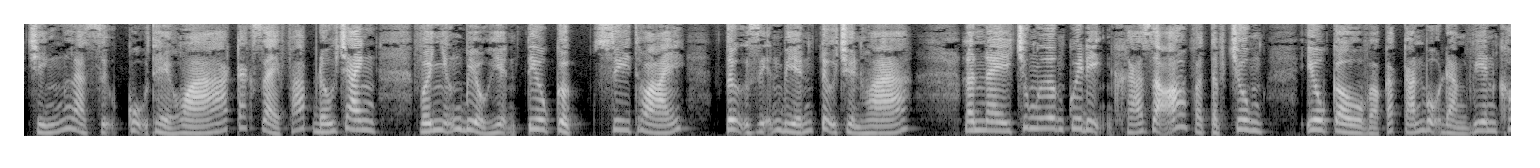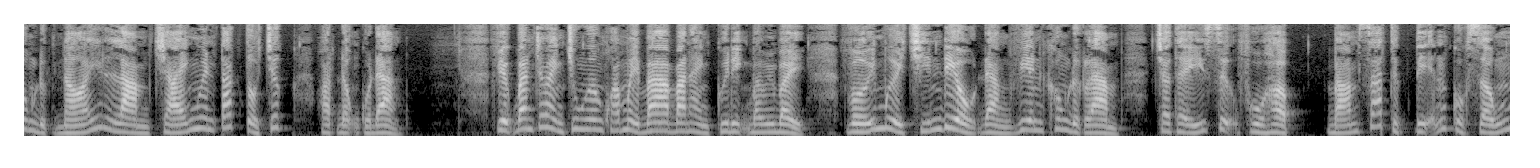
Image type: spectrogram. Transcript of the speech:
chính là sự cụ thể hóa các giải pháp đấu tranh với những biểu hiện tiêu cực, suy thoái, tự diễn biến, tự chuyển hóa. Lần này Trung ương quy định khá rõ và tập trung, yêu cầu vào các cán bộ đảng viên không được nói làm trái nguyên tắc tổ chức hoạt động của Đảng. Việc Ban chấp hành Trung ương khóa 13 ban hành quy định 37 với 19 điều đảng viên không được làm cho thấy sự phù hợp, bám sát thực tiễn cuộc sống,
